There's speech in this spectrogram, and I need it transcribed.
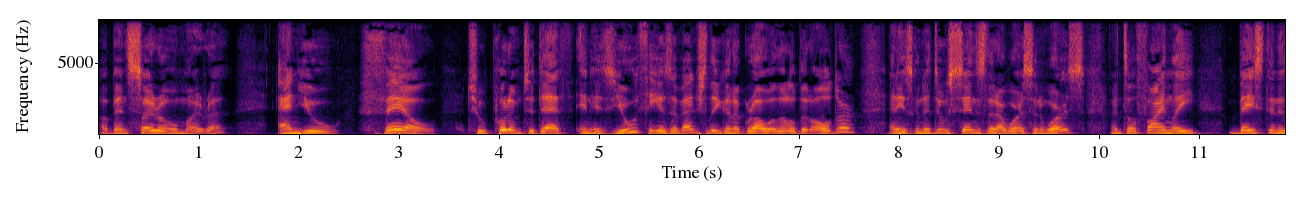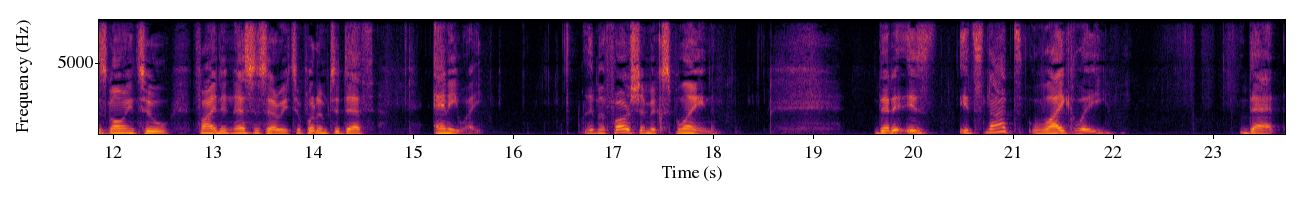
a Ben Saira Umayra and you fail to put him to death in his youth, he is eventually going to grow a little bit older and he's going to do sins that are worse and worse until finally Beis Din is going to find it necessary to put him to death anyway. The Mefarshim explain that it is it's not likely that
